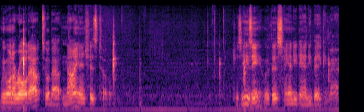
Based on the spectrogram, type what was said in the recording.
We want to roll it out to about 9 inches total which is easy with this handy dandy baking mat.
